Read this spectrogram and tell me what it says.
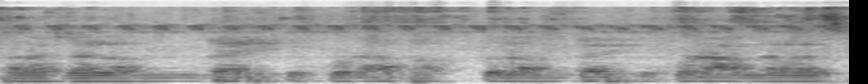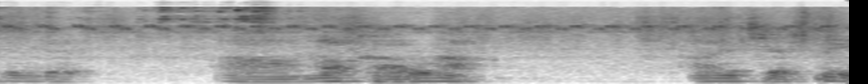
ప్రజలందరికీ కూడా భక్తులందరికీ కూడా అందవలసిందే. ఆ అమ్మ కరుణ అని చెప్పి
